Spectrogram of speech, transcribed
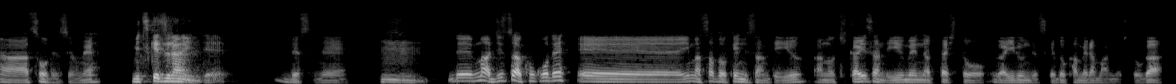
ああ、そうですよね。見つけづらいんで。ですね。うん。で、まあ実はここで、えー今佐藤健二さんっていう、あの、機械遺産で有名になった人がいるんですけど、カメラマンの人が。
